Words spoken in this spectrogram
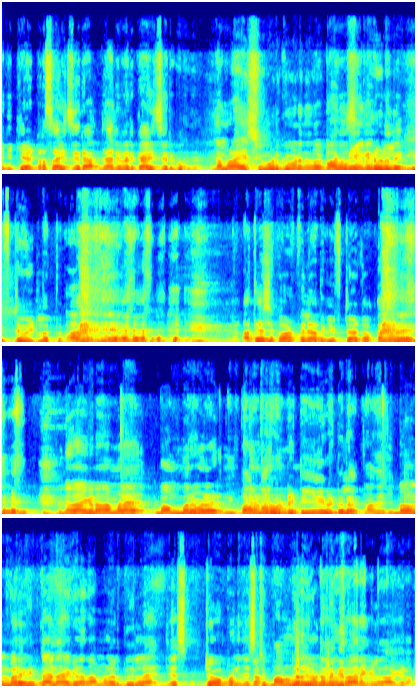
എനിക്ക് അഡ്രസ്സ് അയച്ചു തരാം. ഞാൻ ഇവർക്ക് അയച്ചു തരും നമ്മൾ അയച്ചും കൊടുക്കും ഇവിടുന്ന് തൊട്ട് വൺ വീക്കിനുള്ളിൽ ഗിഫ്റ്റ് വീട്ടിലെത്തും. അത്യാവശ്യം കുഴപ്പമില്ലാത്ത ഗിഫ്റ്റ് ആട്ടോ. പിന്നെ അതാക്കണ നമ്മളെ ബമ്പർ ഇവിടെ ബമ്പറും ഉണ്ട് ടി വി ഉണ്ട് അല്ലേ? അതെ ഈ ബമ്പർ കിട്ടാനാക്കണ നമ്മളെ അടുത്തുള്ള ജസ്റ്റ് ഓപ്പൺ ജസ്റ്റ് ബമ്പർ കിട്ടുന്ന സാധനങ്ങൾ ഇതാക്കണം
